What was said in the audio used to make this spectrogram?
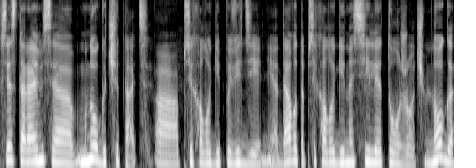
все стараемся много читать о психологии поведения, да, вот о психологии насилия тоже очень много,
